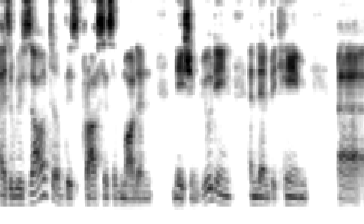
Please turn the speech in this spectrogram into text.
as a result of this process of modern nation building, and then became uh,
